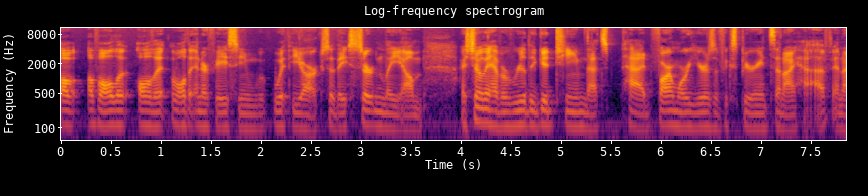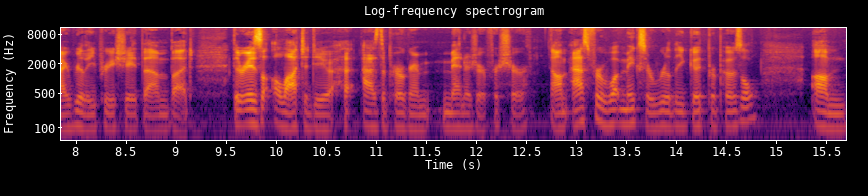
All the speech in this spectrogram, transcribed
Of, of all the all the all the interfacing with the ARC, so they certainly, um, I certainly have a really good team that's had far more years of experience than I have, and I really appreciate them. But there is a lot to do as the program manager for sure. Um, as for what makes a really good proposal, um,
